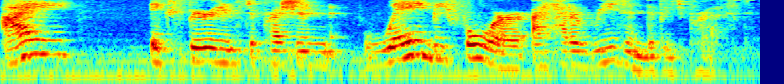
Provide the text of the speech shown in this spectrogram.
I experienced depression way before I had a reason to be depressed.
